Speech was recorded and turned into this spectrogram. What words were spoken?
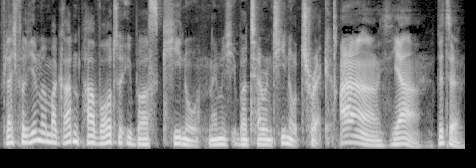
Vielleicht verlieren wir mal gerade ein paar Worte übers Kino, nämlich über Tarantino-Track. Ah, ja, bitte.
